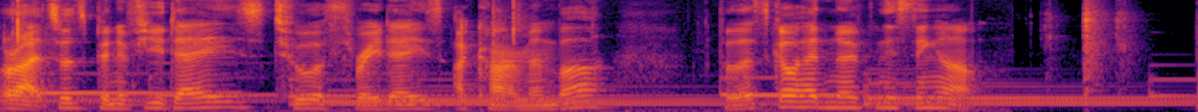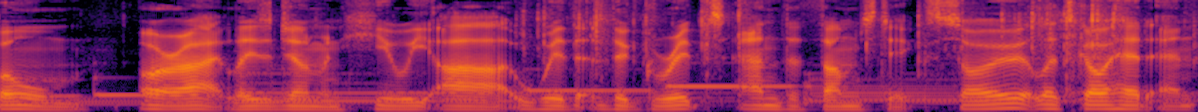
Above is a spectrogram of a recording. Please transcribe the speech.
Alright, so it's been a few days, two or three days, I can't remember. But let's go ahead and open this thing up. Boom. Alright, ladies and gentlemen, here we are with the grips and the thumbsticks. So let's go ahead and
